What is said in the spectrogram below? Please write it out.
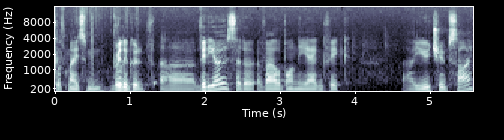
we've made some really good uh, videos that are available on the AgVic uh, YouTube site.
